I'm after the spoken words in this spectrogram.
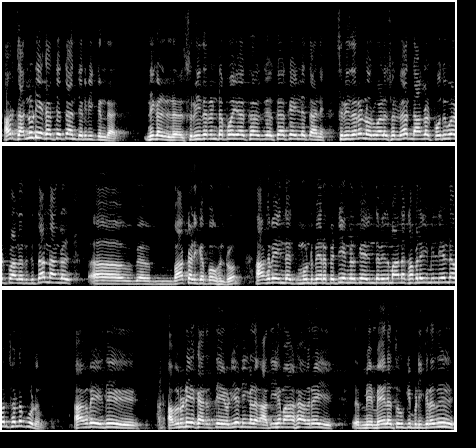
அவர் தன்னுடைய கருத்தை தான் தெரிவிக்கின்றார். நீங்கள் ஸ்ரீதரன் போய் கே- கே- கேட்க இல்லை தானே? ஸ்ரீதரன் ஒருவேளை சொல்வார் நாங்கள் பொது வேட்பாளருக்கு தான் நாங்கள் வாக்களிக்க போகின்றோம். ஆகவே இந்த மூன்று பேரை பற்றி எங்களுக்கு எந்த விதமான கவலையும் இல்லை என்று அவர் சொல்லக்கூடும். ஆகவே இது அவருடைய கருத்தை ஒழிய நீங்கள் அதிகமாக அவரை மேலே தூக்கி பிடிக்கிறது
